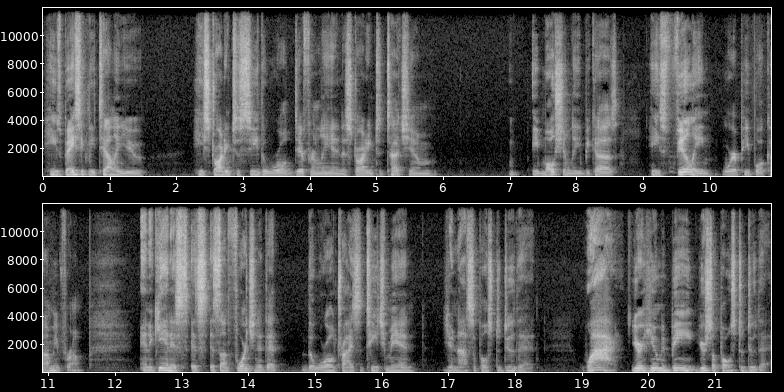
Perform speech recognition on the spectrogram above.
he's basically telling you he's starting to see the world differently and it's starting to touch him emotionally because he's feeling where people are coming from. And again, it's, it's, it's unfortunate that the world tries to teach men, you're not supposed to do that why? You're a human being. You're supposed to do that.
